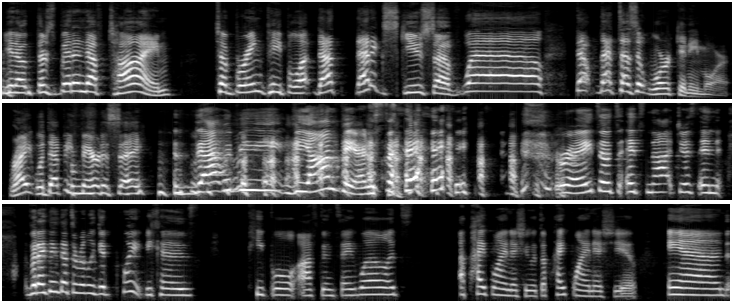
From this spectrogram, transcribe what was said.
you know, there's been enough time to bring people up. That that excuse of well, that that doesn't work anymore, right? Would that be mm-hmm. fair to say? that would be beyond fair to say. right? So it's it's not just and but I think that's a really good point because people often say, well, it's a pipeline issue, it's a pipeline issue. And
